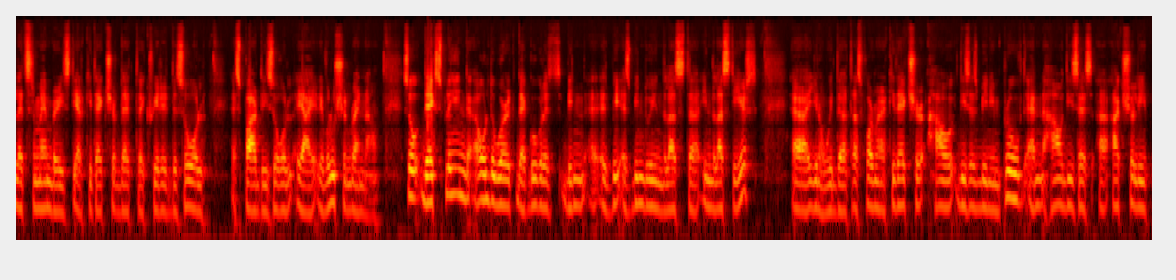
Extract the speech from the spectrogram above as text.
let's remember is the architecture that uh, created this whole as part of this whole AI revolution right now. So they explained all the work that Google has been uh, has been doing in the last uh, in the last years. uh, you know, with the transformer architecture, how this has been improved and how this has uh, actually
